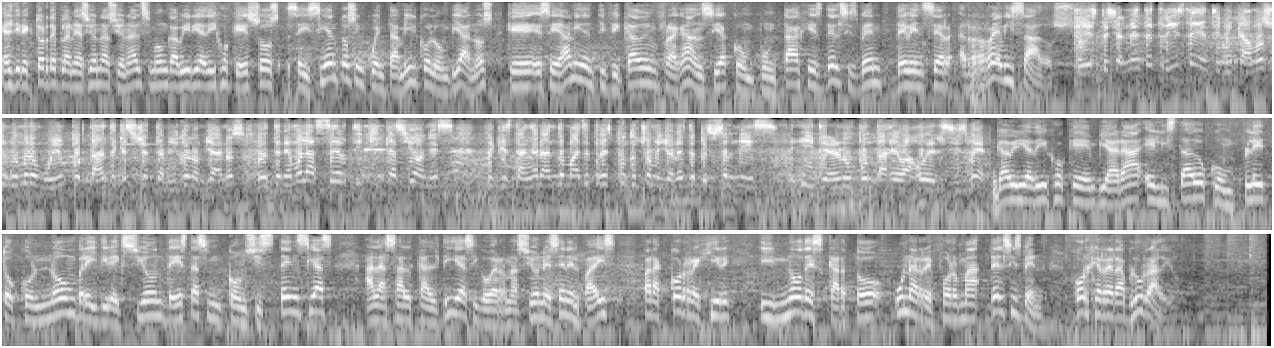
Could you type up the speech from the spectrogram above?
El director de Planeación Nacional, Simón Gaviria, dijo que esos 650 mil colombianos que se han identificado en fragancia con puntajes del CISBEN deben ser revisados. Especialmente triste, identificamos un número muy importante que es 80 mil colombianos, pero tenemos las certificaciones de que están ganando más de 3.8 millones de pesos al mes y tienen un puntaje bajo del CISBEN. Gaviria dijo que enviará el listado completo con nombre y dirección de estas inconsistencias a las alcaldías y gobernaciones en el país para corregir y no descartó una reforma del CISBEN. Jorge Herrera, Blue Radio.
